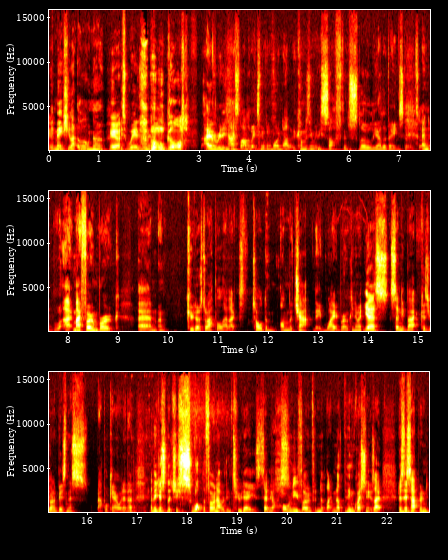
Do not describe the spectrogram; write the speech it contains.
It makes you like, oh no. Yeah. It's weird, isn't it? Oh God. I have a really nice alarm that wakes me up in the morning now that it comes in really soft and slowly elevates. And w- I, my phone broke, um, and kudos to Apple. I like told them on the chat that why it broke, and they went, "Yes, send it back because you're on a business Apple Care or whatever." And they just literally swapped the phone out within two days. Sent me a whole new phone for no, like nothing. Didn't even question it. It was like, "Has this happened?"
